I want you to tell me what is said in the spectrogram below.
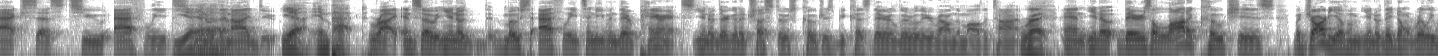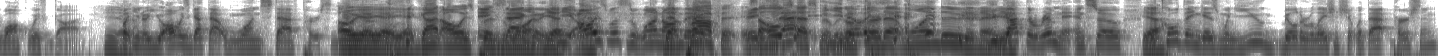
access to athletes, you know, than I do. Yeah, impact. Right. And so, you know, most athletes and even their parents, you know, they're going to trust those coaches because they're literally around them all the time. Right. And, you know, there's a lot of coaches, majority of them, you know, they don't really walk with God. Yeah. But, you know, you always got that one staff person. Oh you yeah, yeah, yeah. God always puts exactly. the one. Yes, he yeah. always puts the one that on there. prophet. It's the Old Testament. you We're gonna throw that one dude in there. you yeah. got the remnant and so Yeah. the cool thing is when you build a relationship with that person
